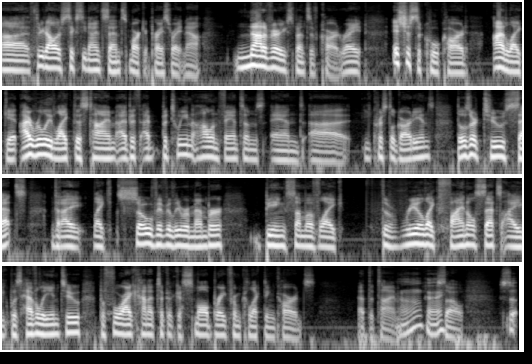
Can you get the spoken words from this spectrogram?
uh, three dollars sixty nine cents market price right now. Not a very expensive card, right? It's just a cool card. I like it. I really like this time. I, I between Holon Phantoms and uh, Crystal Guardians, those are two sets that I like so vividly remember being some of like the real like final sets I was heavily into before I kind of took like a small break from collecting cards at the time. Okay. So So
